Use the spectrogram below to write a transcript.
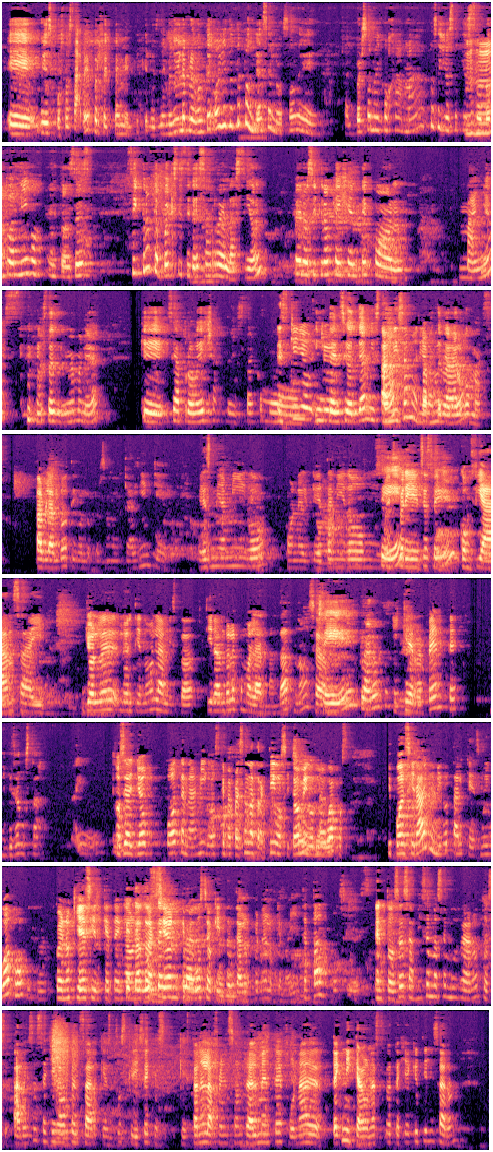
Eh, mi esposo sabe perfectamente que él es mi amigo y le pregunté, oye, ¿tú te pondrías celoso de, tal persona dijo jamás, pues yo sé que es solo tu amigo. Entonces, sí creo que puede existir esa relación, pero sí creo que hay gente con mañas, de alguna manera, que se aprovecha de esta como intención de amistad a mí se me haría para tener algo más. Hablando, digo, lo personal, que alguien que es mi amigo, con el que he tenido experiencias de confianza y yo le, lo entiendo la amistad tirándole como a la hermandad, ¿no? O sea, sí, claro. Y que de repente me empieza a gustar. O sea, yo puedo tener amigos que me parecen atractivos y tengo amigos muy guapos. Y puedo decir, ay, mi amigo tal que es muy guapo, pero no quiere decir que tenga una atracción, que me guste o que intente algo con él o que lo haya intentado. Entonces, a mí se me hace muy raro, pues a veces he llegado a pensar que estos que dicen que, que están en la friendzone realmente fue una técnica, una estrategia que utilizaron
